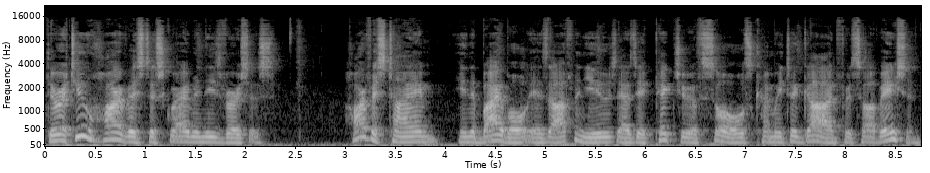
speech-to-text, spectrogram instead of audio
There are two harvests described in these verses. Harvest time in the Bible is often used as a picture of souls coming to God for salvation.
